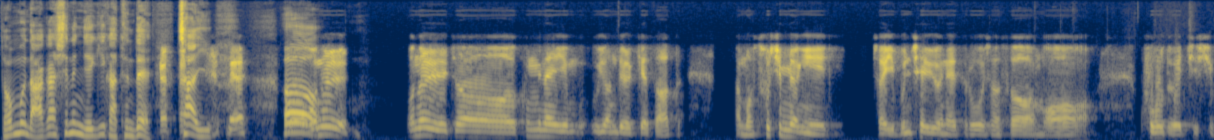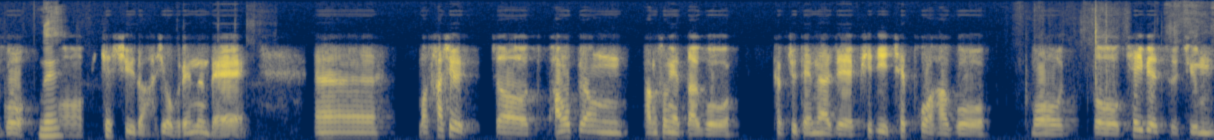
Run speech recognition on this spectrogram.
너무 나가시는 얘기 같은데 자 이, 네. 어. 어, 오늘 오늘 저 국민의힘 의원들께서 뭐 수십 명이 저희 문체위원회 들어오셔서 뭐 구호도 외치시고 네. 어, 피켓 시위도 하시고 그랬는데 에, 뭐 사실 저 광우병 방송했다고 벽주 대낮에 PD 체포하고 뭐 또 KBS 지금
